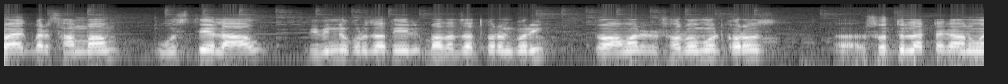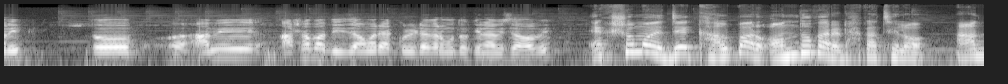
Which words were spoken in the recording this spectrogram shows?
কয়েকবার সাম্বাম, উস্তে, লাউ, বিভিন্ন প্রজাতির বাজারজাতকরণ করি। তো আমার সর্বমোট খরচ সত্তর লাখ টাকা আনুমানিক। তো আমি আশাবাদী যে আমার এক কোটি টাকার মতো কেনা বেচা হবে। একসময় যে খালপার অন্ধকারে ঢাকা ছিল, আজ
